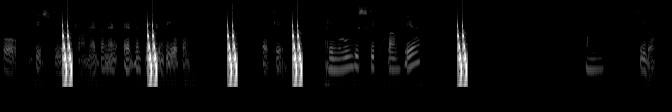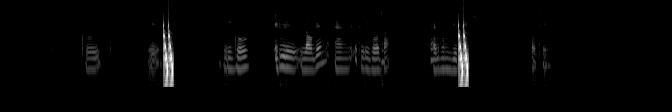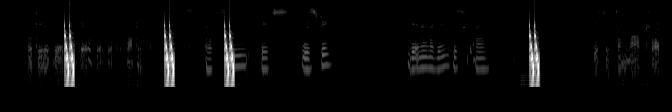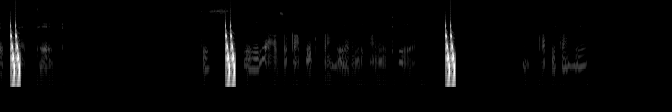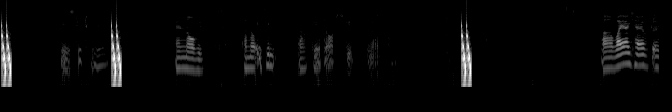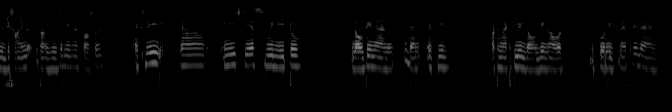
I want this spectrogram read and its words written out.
go this link on admin and admin page will be open. Okay. Remove this skip from here. And c dot click here. It will go it will log in and it will go the admin view page. Okay. Okay okay okay okay okay okay, got it. Actually it's visiting again and again this and this is the not right method. This we will also copy it from here and define it here. And copy from here. Paste it here. And now will uh, now it will okay dot skip method. Uh, why I have defined the username and password? Actually uh, in each case we need to log in and then it will automatically log in our before each method and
